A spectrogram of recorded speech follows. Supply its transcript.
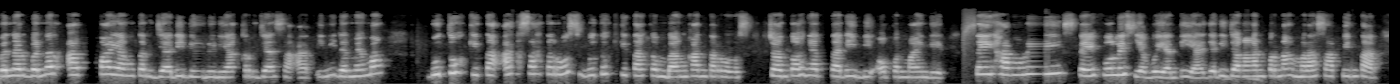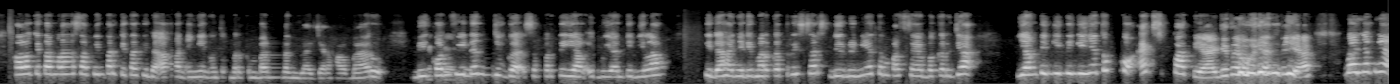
Benar-benar apa yang terjadi di dunia kerja saat ini dan memang butuh kita asah terus, butuh kita kembangkan terus. Contohnya tadi be open minded. Stay hungry, stay foolish ya Bu Yanti ya. Jadi jangan pernah merasa pintar. Kalau kita merasa pintar, kita tidak akan ingin untuk berkembang dan belajar hal baru. Be confident juga seperti yang Ibu Yanti bilang, tidak hanya di market research, di dunia tempat saya bekerja, yang tinggi-tingginya tuh kok ekspat ya gitu Bu Yanti ya. Banyaknya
